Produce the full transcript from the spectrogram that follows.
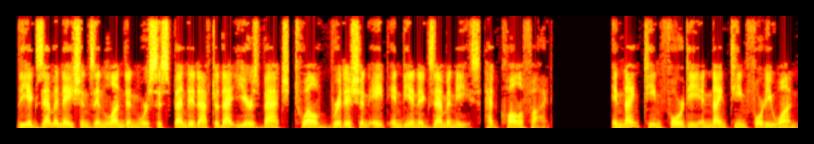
The examinations in London were suspended after that year's batch 12 British and 8 Indian examinees had qualified. In 1940 and 1941,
